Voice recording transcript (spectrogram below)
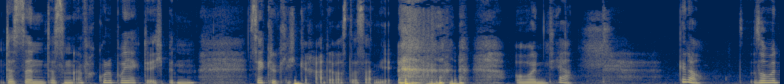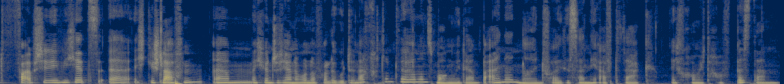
das sind, das sind einfach coole Projekte. Ich bin sehr glücklich gerade, was das angeht. und ja, genau somit verabschiede ich mich jetzt. Äh, ich geschlafen. Ähm, ich wünsche euch eine wundervolle gute Nacht und wir hören uns morgen wieder bei einer neuen Folge Sunny After Dark. Ich freue mich drauf. Bis dann.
